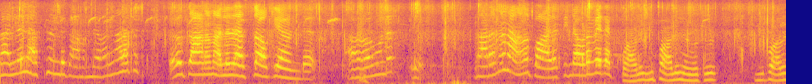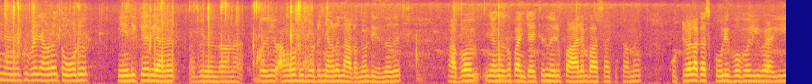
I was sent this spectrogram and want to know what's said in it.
നല്ല രസമുണ്ട് കാണാൻ നിറങ്ങളൊക്കെ കാണാൻ നല്ല രസമൊക്കെ ഉണ്ട് അതുകൊണ്ട് നടന്ന് നടന്ന് പാലത്തിന്റെ അവിടെ വരെ പാൽ ഈ പാൽ ഞങ്ങൾക്ക് ഈ പാൽ ഞങ്ങൾക്ക് ഇവിടെ ഞങ്ങൾ തോട് നീന്തി കയറിയാണ് പിന്നെ എന്താണ് പോയി അങ്ങോട്ടും ഇങ്ങോട്ടും ഞങ്ങൾ നടന്നുകൊണ്ടിരുന്നത് അപ്പം ഞങ്ങൾക്ക് പഞ്ചായത്തിൽ നിന്ന് ഒരു പാലം പാസ്സാക്കി തന്നു. കുട്ടികളൊക്കെ സ്കൂളിൽ പോകുമ്പോൾ ഈ ഈ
